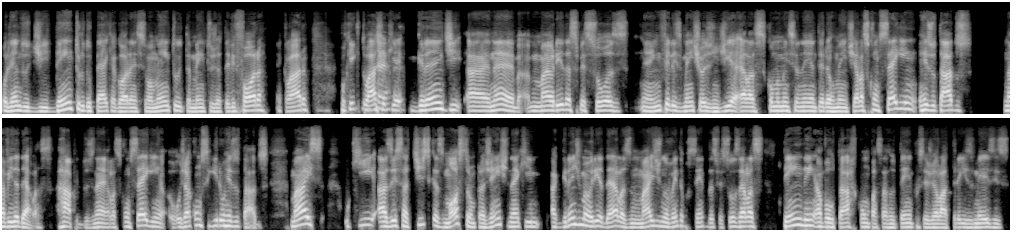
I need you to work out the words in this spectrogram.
olhando de dentro do PEC agora nesse momento, e também tu já teve fora, é claro, por que que tu acha que é grande, a, né, a maioria das pessoas, né, infelizmente hoje em dia, elas, como eu mencionei anteriormente, elas conseguem resultados na vida delas, rápidos, né? Elas conseguem ou já conseguiram resultados. Mas o que as estatísticas mostram pra gente, né, que a grande maioria delas, mais de 90% das pessoas, elas tendem a voltar com o passar do tempo, seja lá três meses,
